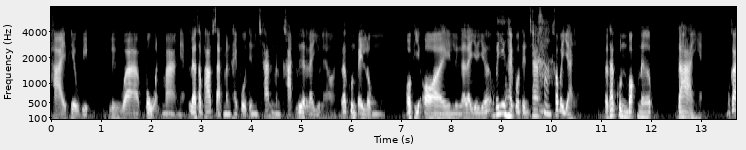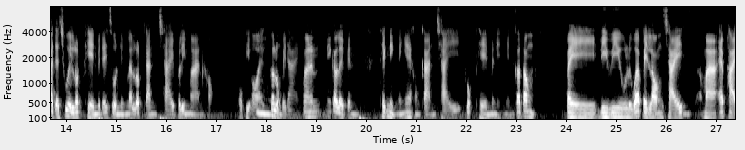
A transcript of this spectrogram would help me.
ท้าย pelvic หรือว่าปวดมากเนี่ย แล้วสภาพสัตว์มัน hypotension มันขาดเลือดอะไรอยู่แล้ว แล้วคุณไปลง opioid หรืออะไรเยอะ ๆ มันก็ยิ่ง hypotension เข้าไปใหญ่ แต่ถ้าคุณ block nerve ได้เนี่ยมันก็อาจจะช่วยลด pain ไปได้ส่วนหนึ่งและลดการใช้ปริมาณของ opioid ก็ลงไปได้ เพราะฉะนั้นนี่ก็เลยเป็นเทคนิคในแง่ของการใช้พวก pain management ก็ต้องไปรีวิวหรือว่าไปลองใช้มา apply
